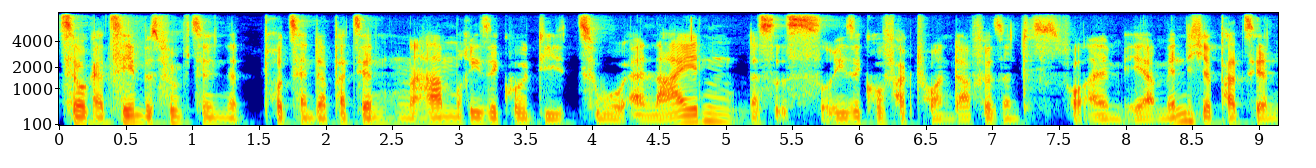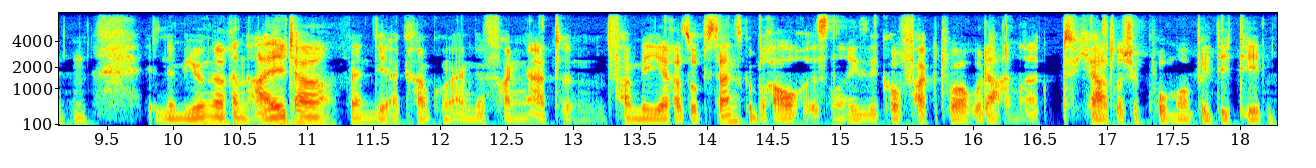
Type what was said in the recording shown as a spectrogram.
Circa 10 bis 15 Prozent der Patienten haben Risiko, die zu erleiden. Das ist Risikofaktoren. Dafür sind es vor allem eher männliche Patienten in einem jüngeren Alter, wenn die Erkrankung angefangen hat. Familiärer Substanzgebrauch ist ein Risikofaktor oder andere psychiatrische Komorbiditäten.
